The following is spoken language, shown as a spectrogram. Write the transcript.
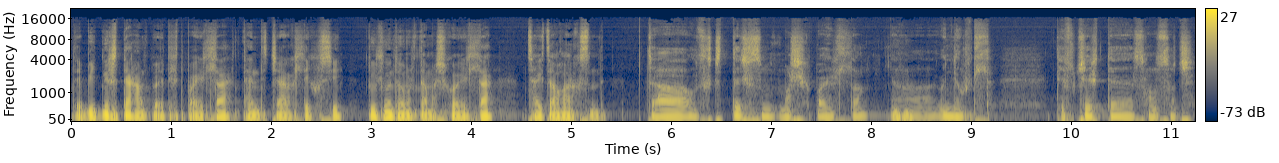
Тэгээ бид нэртэй хамт байдагт баярлалаа. Танд жаргалыг хүсье. Дүлгэн төмөртөө маш их баярлалаа. Цаг зав гаргасанд. За үзэгчдээ ч гэсэн маш их баярлалаа. Үний хүртэл төвчээртэй сонсож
